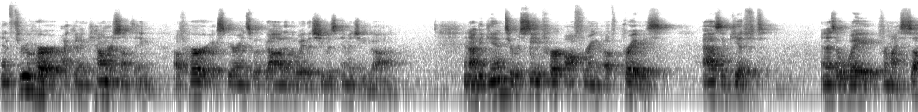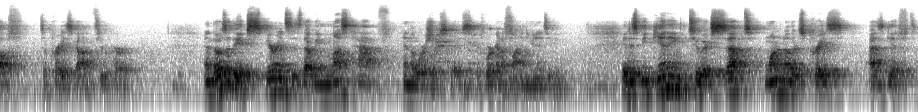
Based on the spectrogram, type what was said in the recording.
And through her, I could encounter something of her experience with God in the way that she was imaging God. And I began to receive her offering of praise as a gift and as a way for myself to praise God through her. And those are the experiences that we must have in the worship space if we're going to find unity. It is beginning to accept one another's praise as gift,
